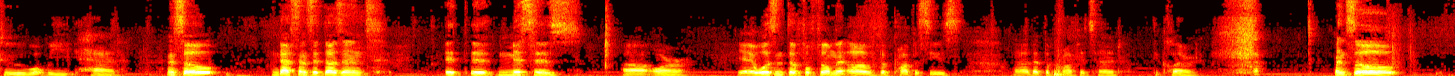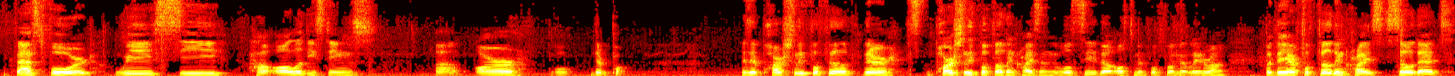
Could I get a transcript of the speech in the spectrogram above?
to what we had, and so in that sense, it doesn't, it it misses, uh, or yeah, it wasn't the fulfillment of the prophecies uh, that the prophets had declared, and so fast forward, we see how all of these things um, are well, they're is it partially fulfilled? They're partially fulfilled in Christ, and we'll see the ultimate fulfillment later on. But they are fulfilled in Christ, so that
